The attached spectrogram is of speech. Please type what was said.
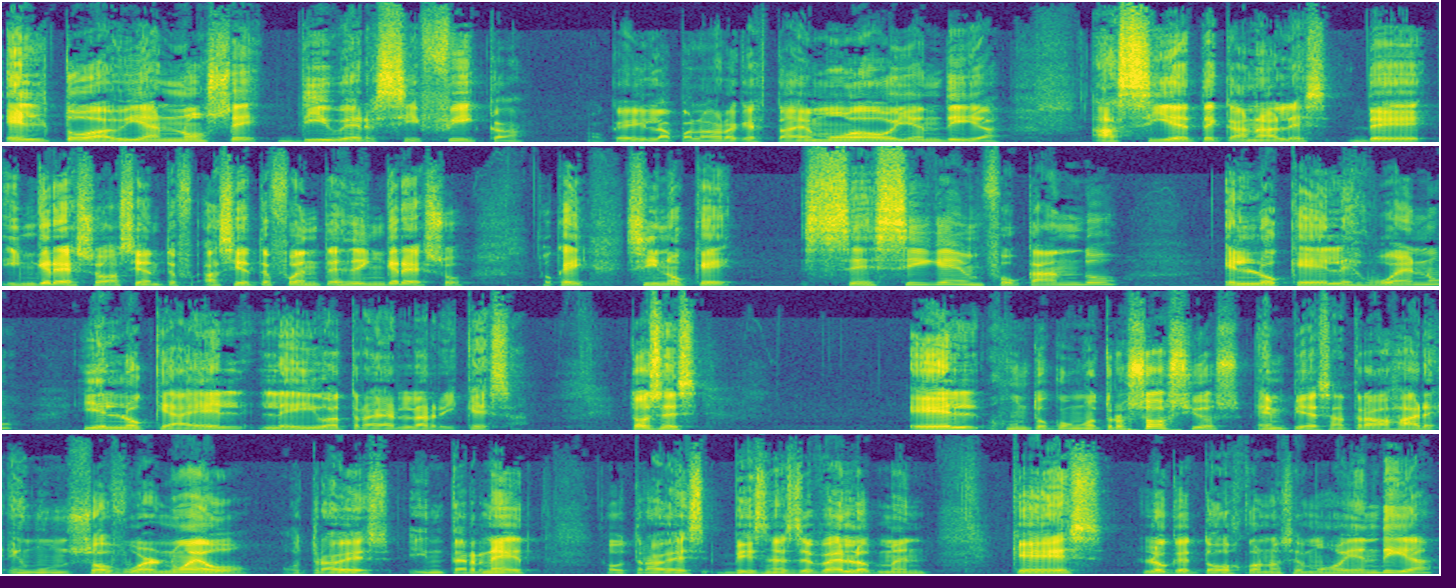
él todavía no se diversifica, ¿ok? La palabra que está de moda hoy en día, a siete canales de ingreso, a siete, a siete fuentes de ingreso, ¿ok? Sino que se sigue enfocando en lo que él es bueno y en lo que a él le iba a traer la riqueza. Entonces, él junto con otros socios empieza a trabajar en un software nuevo, otra vez Internet, otra vez Business Development, que es lo que todos conocemos hoy en día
